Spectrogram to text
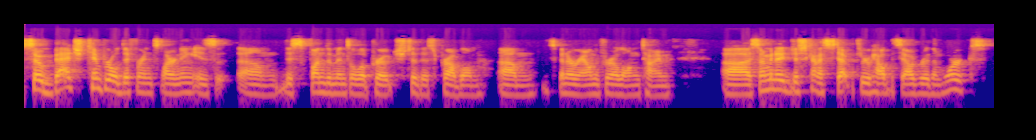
so batch temporal difference learning is um, this fundamental approach to this problem. Um, it's been around for a long time. Uh, so I'm going to just kind of step through how this algorithm works.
